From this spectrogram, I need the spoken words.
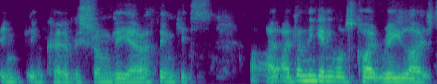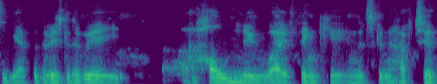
in- incredibly strongly. Yeah, I think it's. I, I don't think anyone's quite realised it yet, but there is going to be a whole new way of thinking that's going to have to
